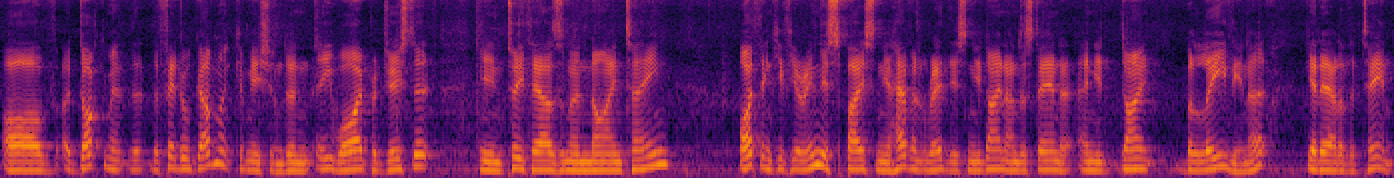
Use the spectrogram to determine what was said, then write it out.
of a document that the federal government commissioned and EY produced it in 2019 I think if you're in this space and you haven't read this and you don't understand it and you don't believe in it, get out of the tent.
